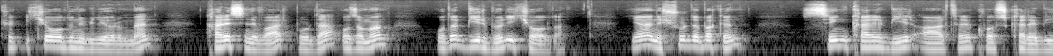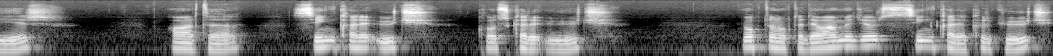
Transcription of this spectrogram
kök 2 olduğunu biliyorum ben. Karesini var burada. O zaman o da 1 bölü 2 oldu. Yani şurada bakın sin kare 1 artı kos kare 1 artı sin kare 3 Kos kare 3 nokta nokta devam ediyor. Sin kare 43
